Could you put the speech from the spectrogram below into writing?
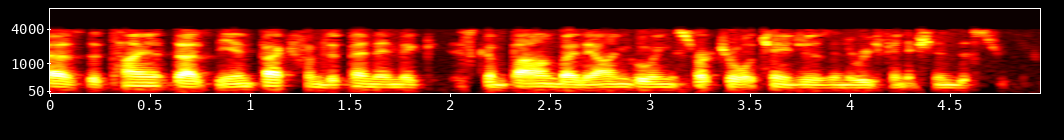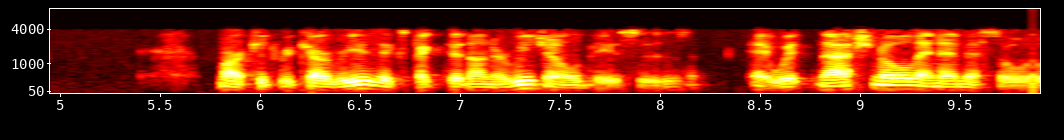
as the impact from the pandemic is compounded by the ongoing structural changes in the refinish industry. Market recovery is expected on a regional basis, eh, with national and MSO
